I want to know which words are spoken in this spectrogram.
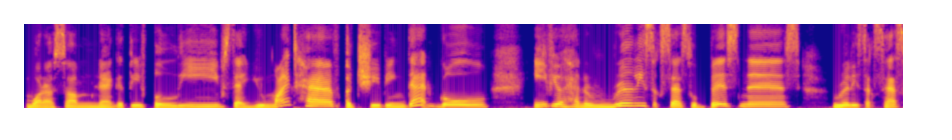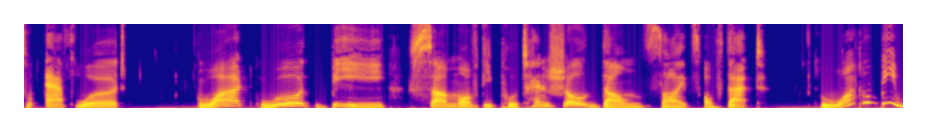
What are some negative beliefs that you might have achieving that goal? If you had a really successful business, really successful F word, what would be some of the potential downsides of that? What would be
